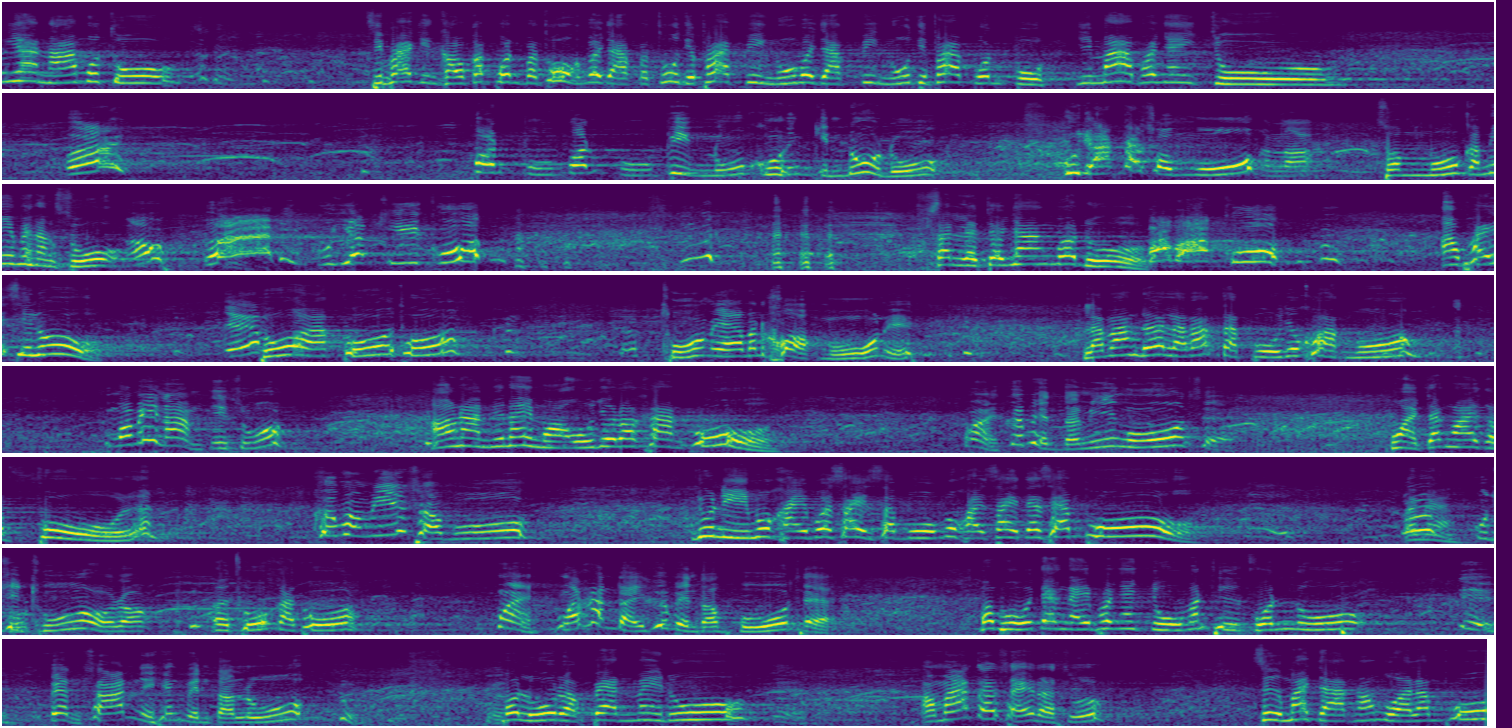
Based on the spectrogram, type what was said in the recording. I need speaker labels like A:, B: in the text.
A: ตั้งเงี้ยหนามุตูสิพากินเขาวกับปนปลาทูก็ไม่อยากปลาทูสิพาปิ้งหนูไม่อยากปิ้งหนูสิพาปนปูหิมาพ่อใหญ่จู
B: เอ้ยป้อนปูป้อนปูปิ้งหนูกูให้กินดูดูกูอยากจะสมหมูอันละ
A: สมหมูกับมีแม่นางสู
B: เอ้าเฮ้ยกูเหยับขี้กู
A: สั้นแล้วเจ้าย่างบ่ดู
B: บ้าบอกกู
A: เอาไผสิลูก
B: เอ๊ะ
A: ถูออกถูถู
B: ถูแม่มันขอกหมูนี่
A: ระวังเด้อระวังตะปูอยู่ขอกหมู
B: มันไม่น้ำตีสู
A: เอาน้ำอยู่ในหมออูอยู่ละข้างผู้
B: ว่าก็เป็นแต่มีงูเสีย
A: หัวจังไงกับฟูเด้อ
B: คือมันมีสบู่
A: อยู่นี่หมูไข่บ่ใส่สบู่หมูไข่ใส่แต่แชมพูไปแม่
B: กูจะถูหรอก
A: เออถูกับถู
B: ไม่ว่าขั้นใดคือเป็นตะผูแท้
A: บ่ผูจังไหนพ่อใหญ่จูมันถือขนหนู
B: นี่เป็นซ้ำนี่ยังเป็นตะรู้
A: บ่รู้ดอกแป้นไม่รู้
B: เอามาตาใส่ละสู
A: ซื้อมาจากหน้องบัวลำพู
